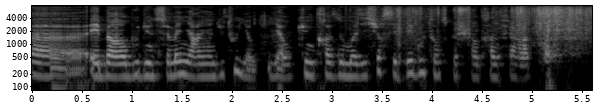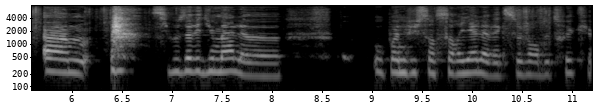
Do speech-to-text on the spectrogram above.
et ben au bout d'une semaine, il n'y a rien du tout, il n'y a, aucune trace de moisissure, c'est dégoûtant ce que je suis en train de faire là. si vous avez du mal au point de vue sensoriel avec ce genre de truc,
